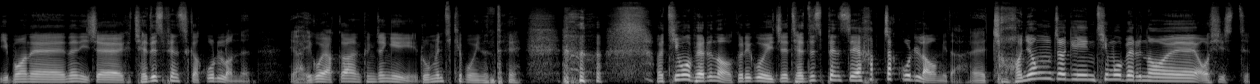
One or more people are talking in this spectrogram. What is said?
이번에는 이제 그 제드 스펜스가 골을 넣는 야 이거 약간 굉장히 로맨틱해 보이는데 티모 베르너 그리고 이제 제드 스펜스의 합작골이 나옵니다. 예, 전형적인 티모 베르너의 어시스트.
